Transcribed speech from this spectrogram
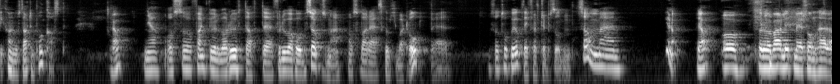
vi kan jo starte en podkast. Ja. Ja, og så fant vi vel bare ut at For du var på besøk hos meg, og så bare Skal vi ikke bare ta opp? Og så tok vi opp den første episoden, som eh, You know. Ja, og for å være litt mer sånn her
